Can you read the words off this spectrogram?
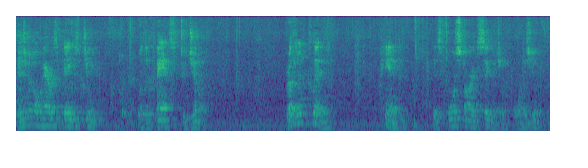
Benjamin O. Harris Davis Jr. was advanced to general. President Clinton pinned his four-star signature on his uniform.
